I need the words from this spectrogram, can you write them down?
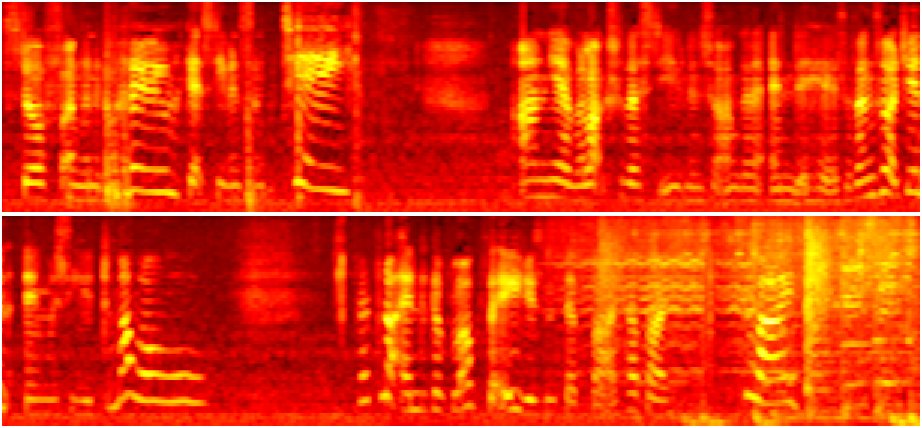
stuff. I'm gonna go home, get Stephen some tea, and yeah, relax for the rest of the evening. So I'm gonna end it here. So thanks for watching, and we'll see you tomorrow. I've not ended a vlog for ages and said bye, have I? Goodbye.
